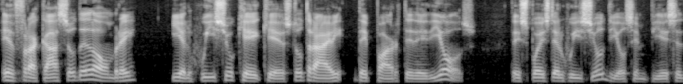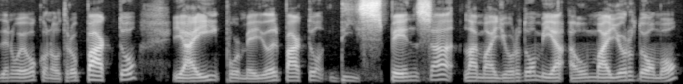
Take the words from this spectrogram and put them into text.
el fracaso del hombre y el juicio que, que esto trae de parte de Dios. Después del juicio, Dios empieza de nuevo con otro pacto y ahí, por medio del pacto, dispensa la mayordomía a un mayordomo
